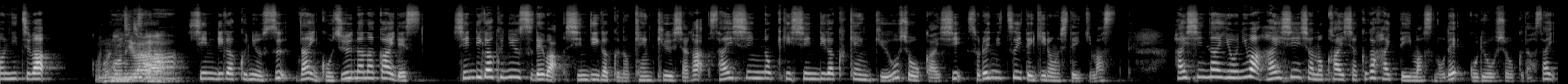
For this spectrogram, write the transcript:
こんにちは。こんにちは。心理学ニュース第57回です。心理学ニュースでは心理学の研究者が最新の心理学研究を紹介し、それについて議論していきます。配信内容には配信者の解釈が入っていますのでご了承ください。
